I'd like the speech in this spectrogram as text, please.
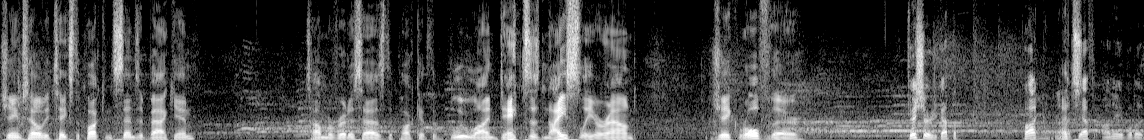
James Helvey takes the puck and sends it back in. Tom Mavridis has the puck at the blue line, dances nicely around Jake Rolfe there. Fisher got the puck. Uh, That's- Jeff unable to.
